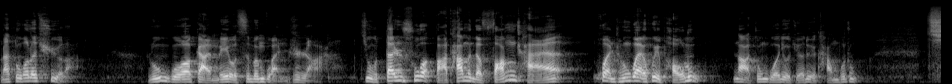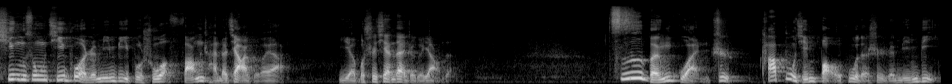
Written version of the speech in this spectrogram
那多了去了。如果敢没有资本管制啊，就单说把他们的房产换成外汇跑路，那中国就绝对扛不住。轻松击破人民币不说，房产的价格呀，也不是现在这个样子。资本管制它不仅保护的是人民币，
